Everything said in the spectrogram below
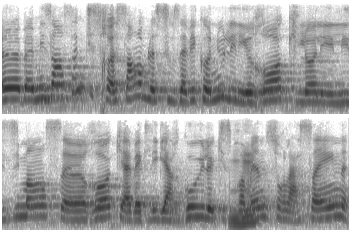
Euh, ben, mise en scène qui se ressemble, si vous avez connu les, rocks, là, les, les, immenses euh, rocks avec les gargouilles là, qui se mm -hmm. promènent sur la scène,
